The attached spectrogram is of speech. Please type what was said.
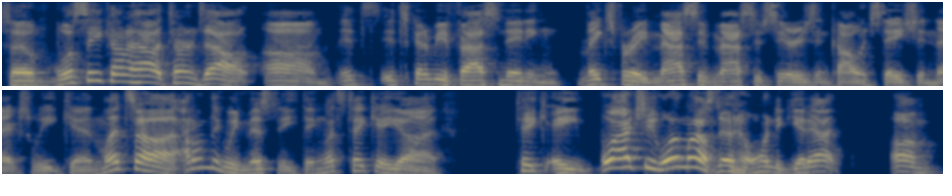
So we'll see kind of how it turns out. Um, it's it's going to be fascinating. Makes for a massive, massive series in College Station next weekend. Let's. Uh, I don't think we missed anything. Let's take a uh, take a. Well, actually, one last note I wanted to get at. Um,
